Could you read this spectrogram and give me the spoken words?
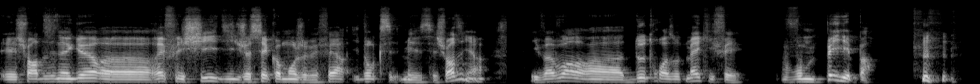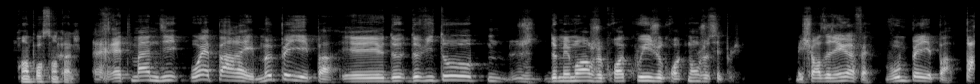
Et Schwarzenegger euh, réfléchit, il dit je sais comment je vais faire. Et donc mais c'est Schwarzenegger. hein. Il va voir deux trois autres mecs, il fait vous me payez pas. Prends un pourcentage. Redman dit ouais pareil, me payez pas. Et de, de Vito, de mémoire, je crois que oui, je crois que non, je sais plus. Mais Schwarzenegger a fait vous me payez pas. Par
